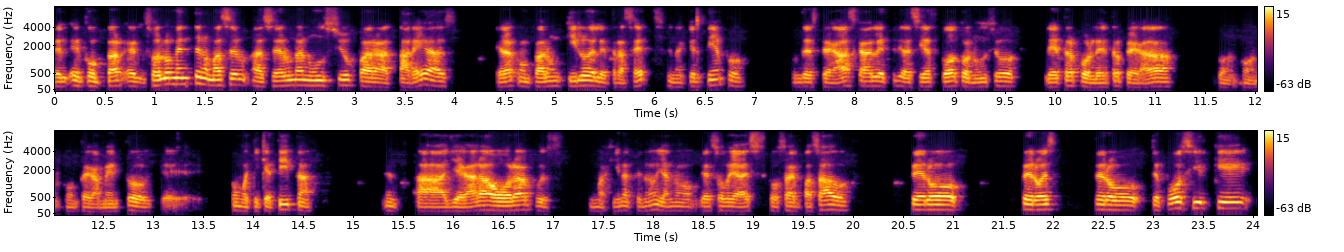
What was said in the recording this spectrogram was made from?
el, comprar, el, solamente nomás hacer, hacer, un anuncio para tareas era comprar un kilo de letrasets en aquel tiempo, donde despegabas cada letra y hacías todo tu anuncio letra por letra pegada con, con, pegamento como etiquetita. A llegar ahora, pues imagínate, ¿no? Ya no, eso ya es cosa del pasado. Pero, pero es, pero te puedo decir que,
